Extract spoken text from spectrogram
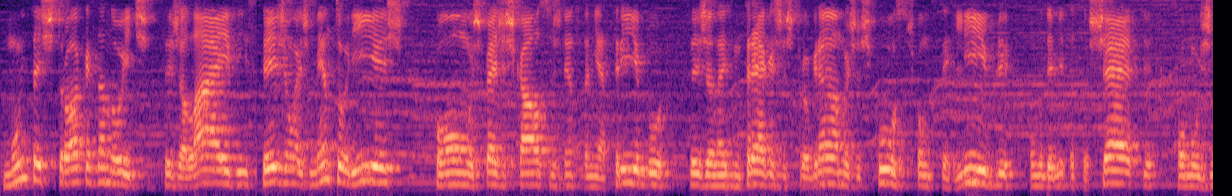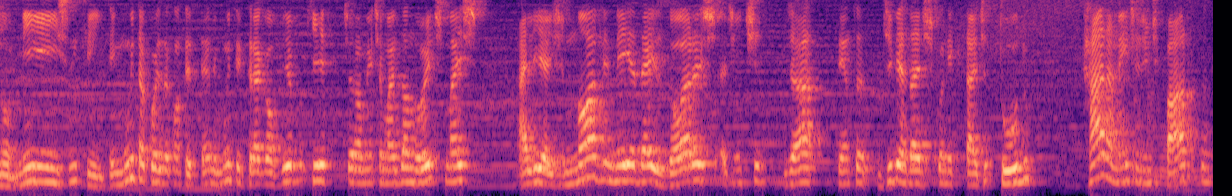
muitas trocas à noite, seja live, sejam as mentorias, com os pés descalços dentro da minha tribo, seja nas entregas dos programas, dos cursos, como ser livre, como demita seu chefe, como os nomis, enfim, tem muita coisa acontecendo e muita entrega ao vivo que geralmente é mais à noite, mas ali às nove e meia, dez horas, a gente já tenta de verdade desconectar de tudo. Raramente a gente passa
